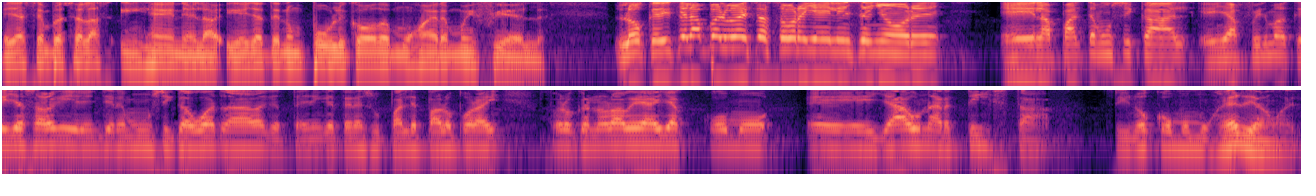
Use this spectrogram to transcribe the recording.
ella siempre se las ingenia y, la- y ella tiene un público de mujeres muy fieles. Lo que dice la perversa sobre Yailin, señores, eh, en la parte musical, ella afirma que ella sabe que Yailin tiene música guardada, que tiene que tener su par de palos por ahí, pero que no la ve a ella como eh, ya una artista, sino como mujer de Anuel.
